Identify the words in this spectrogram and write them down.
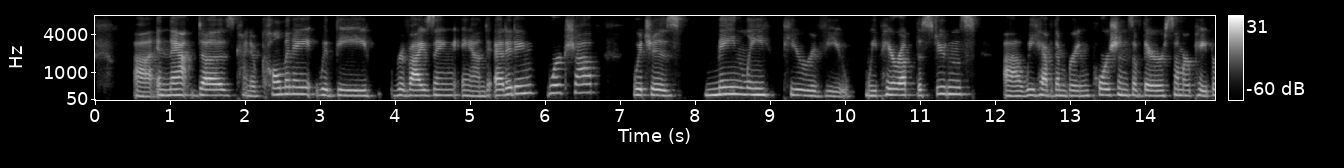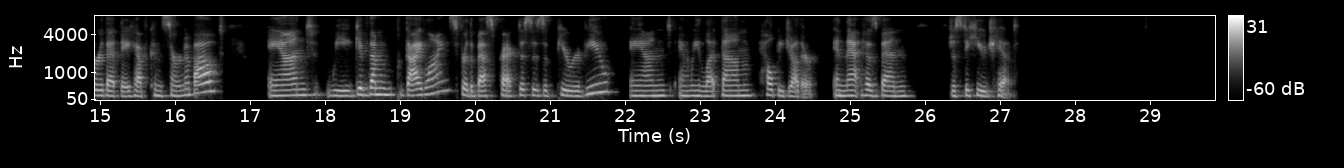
Uh, and that does kind of culminate with the revising and editing workshop, which is mainly peer review. We pair up the students. Uh, we have them bring portions of their summer paper that they have concern about. And we give them guidelines for the best practices of peer review and, and we let them help each other. And that has been just a huge hit.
